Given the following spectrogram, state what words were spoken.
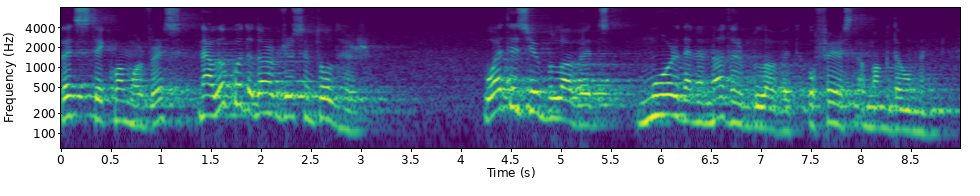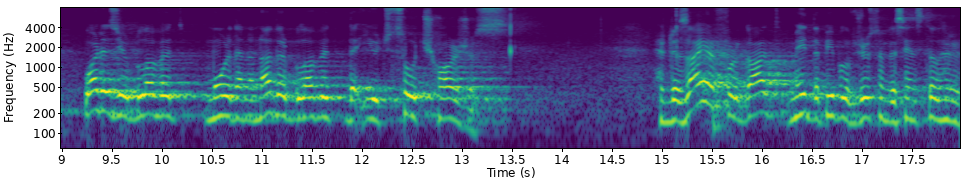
Let's take one more verse. Now, look what the daughter of Jerusalem told her. What is your beloved more than another beloved, O fairest among the women? What is your beloved more than another beloved that you so charge us? Her desire for God made the people of Jerusalem, the saints, tell her,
